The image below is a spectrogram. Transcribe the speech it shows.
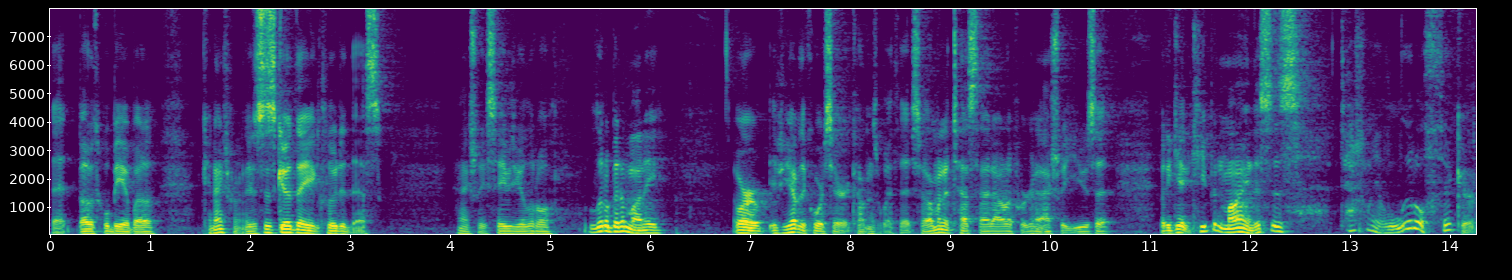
that both will be able to connect from. This is good they included this. Actually saves you a little a little bit of money. Or if you have the Corsair, it comes with it. So I'm going to test that out if we're going to actually use it. But again, keep in mind, this is definitely a little thicker.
